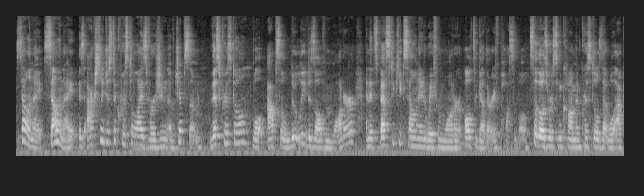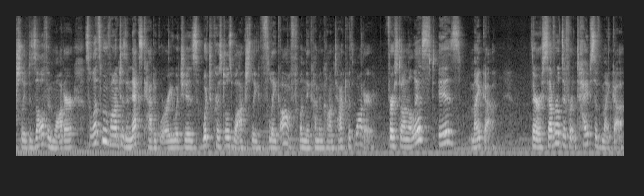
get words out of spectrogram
selenite. Selenite is actually just a crystallized version of gypsum. This crystal will absolutely dissolve in water, and it's best to keep selenite away from water altogether if possible. So those were some common crystals that will actually dissolve in water. So let's move on to the next category, which is which crystals will actually flake off when they come in contact with water. First on the list is mica. There are several different types of mica,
